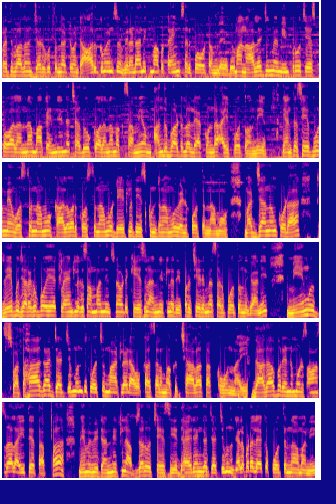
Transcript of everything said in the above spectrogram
ప్రతివాదన జరుగుతున్నటువంటి ఆర్గ్యుమెంట్స్ వినడానికి మాకు టైం సరిపోవటం లేదు. మా నాలెడ్జ్ని మేము ఇంప్రూవ్ చేసుకోవాలన్నా మాకు ఎన్నైనా చదువుకోవాలన్నా మాకు సమయం అందుబాటులో లేకుండా అయిపోతుంది. ఎంతసేపు మేము వస్తున్నాము కాల్ వరకు వస్తున్నాము డేట్లు తీసుకుంటున్నాము వెళ్ళిపోతున్నాము. మధ్యాహ్నం కూడా రేపు జరగబోయే క్లయింట్లకు సంబంధించిన కేసులు అన్నింటిని రిఫర్ చేయడమే సరిపోతుంది కానీ మేము స్వతహాగా జడ్జి ముందుకు వచ్చి మాట్లాడే అవకాశాలు మాకు చాలా తక్కువ ఉన్నాయి. దాదాపు రెండు మూడు సంవత్సరాలు అయితే తప్ప మేము వీటన్నిటిని అబ్జర్వ్ చేసి ధైర్యంగా జడ్జి ముందు నిలబడలేకపోతున్నామని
